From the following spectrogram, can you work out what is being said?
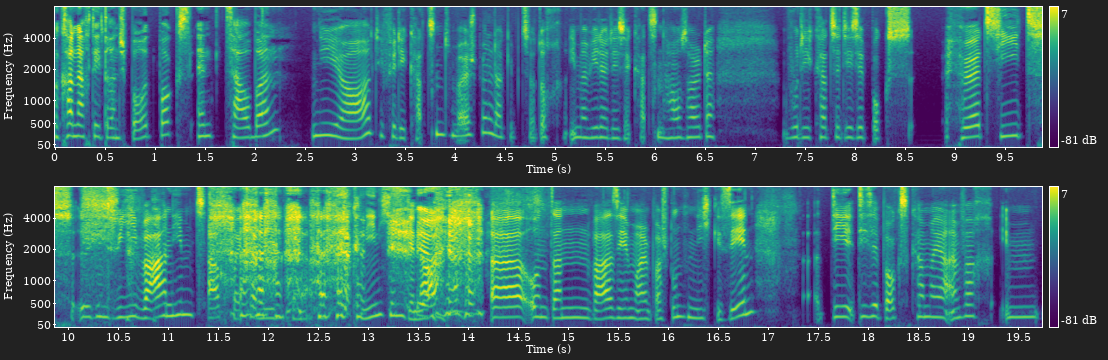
Man kann auch die Transportbox entzaubern. Ja, die für die Katzen zum Beispiel. Da gibt es ja doch immer wieder diese Katzenhaushalte wo die Katze diese Box hört, sieht, irgendwie wahrnimmt. Auch bei Kaninchen, genau. Kaninchen, genau. Ja. Äh, und dann war sie mal ein paar Stunden nicht gesehen. Die, diese Box kann man ja einfach im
